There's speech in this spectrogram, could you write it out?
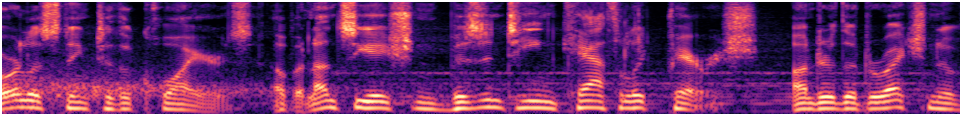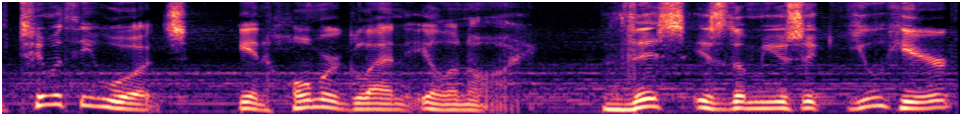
You're listening to the choirs of Annunciation Byzantine Catholic Parish under the direction of Timothy Woods in Homer Glen, Illinois. This is the music you hear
